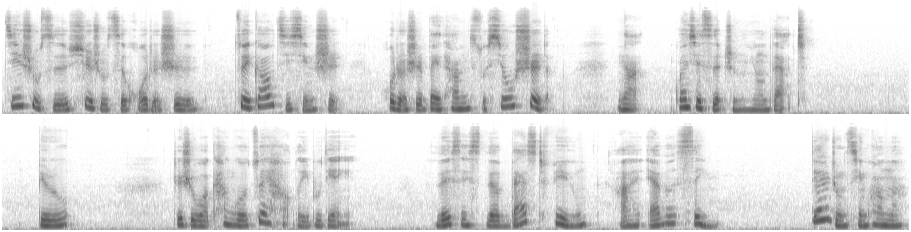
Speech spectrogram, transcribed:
基数词、序数词，或者是最高级形式，或者是被它们所修饰的，那关系词只能用 that。比如，这是我看过最好的一部电影，This is the best film I ever seen。第二种情况呢，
